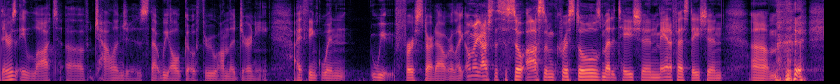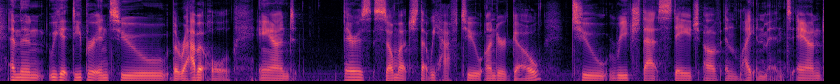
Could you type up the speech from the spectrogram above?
there's a lot of challenges that we all go through on the journey. I think when we first start out, we're like, oh my gosh, this is so awesome crystals, meditation, manifestation. Um, and then we get deeper into the rabbit hole, and there's so much that we have to undergo to reach that stage of enlightenment. And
